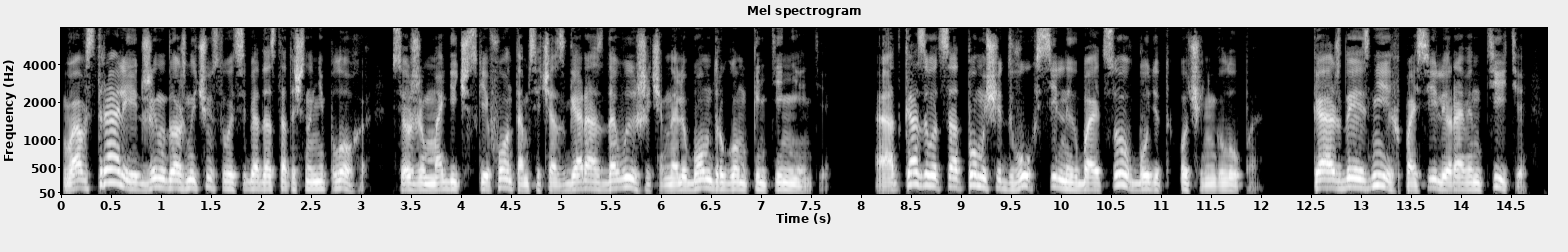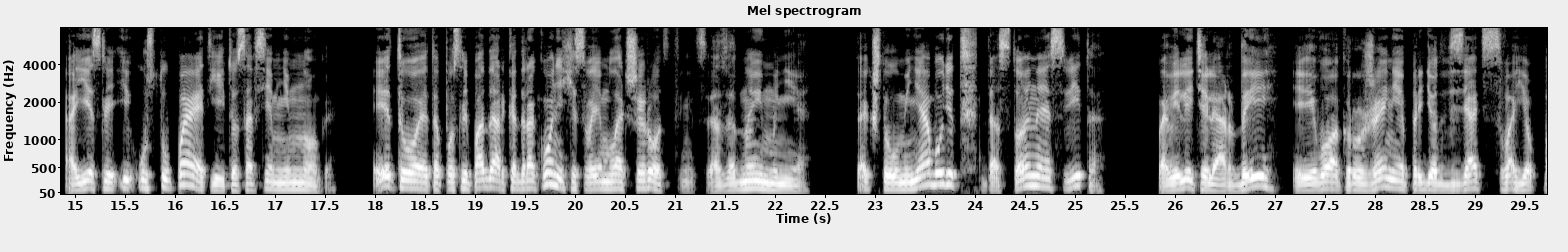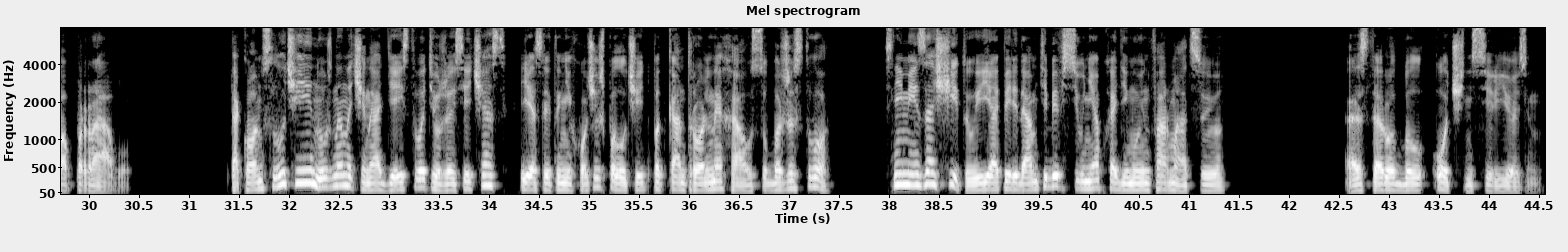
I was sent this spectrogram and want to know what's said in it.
В Австралии джины должны чувствовать себя достаточно неплохо, все же магический фон там сейчас гораздо выше, чем на любом другом континенте. А отказываться от помощи двух сильных бойцов будет очень глупо. Каждый из них по силе равен Тите, а если и уступает ей, то совсем немного. И то это после подарка драконихи своей младшей родственнице, а заодно и мне. Так что у меня будет достойная свита. Повелитель Орды и его окружение придет взять свое по праву. В таком случае нужно начинать действовать уже сейчас, если ты не хочешь получить подконтрольное хаосу божество. Сними защиту, и я передам тебе всю необходимую информацию. Астарот был очень серьезен.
